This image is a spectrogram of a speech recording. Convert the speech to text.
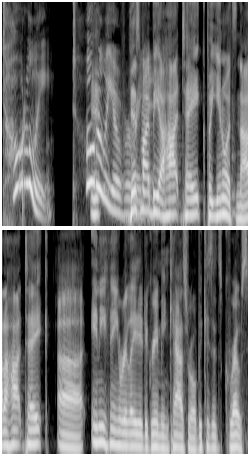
totally, totally overrated. This might be a hot take, but you know it's not a hot take. Uh, anything related to green bean casserole because it's gross.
